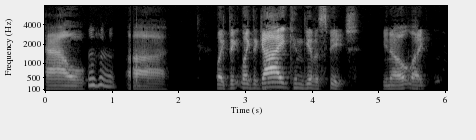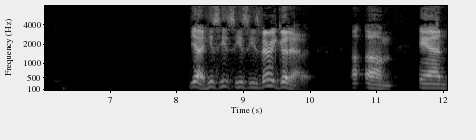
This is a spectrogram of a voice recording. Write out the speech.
how, mm-hmm. uh, like the like the guy can give a speech. You know, like yeah, he's he's he's he's very good at it. Uh, um, and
